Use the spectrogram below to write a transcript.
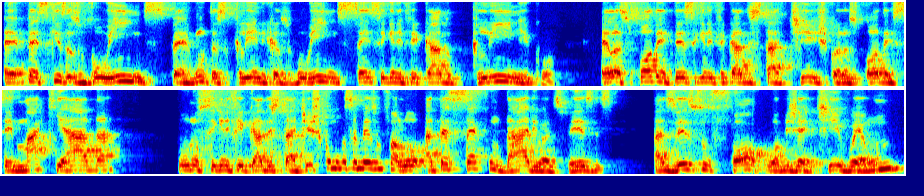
é, pesquisas ruins, perguntas clínicas ruins, sem significado clínico, elas podem ter significado estatístico, elas podem ser maquiadas por um significado estatístico, como você mesmo falou, até secundário às vezes. Às vezes o foco, o objetivo é um,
